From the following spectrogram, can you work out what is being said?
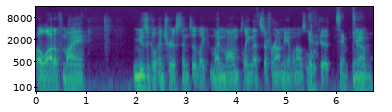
a lot of my musical interest into like my mom playing that stuff around me when I was a little kid, same you same know.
